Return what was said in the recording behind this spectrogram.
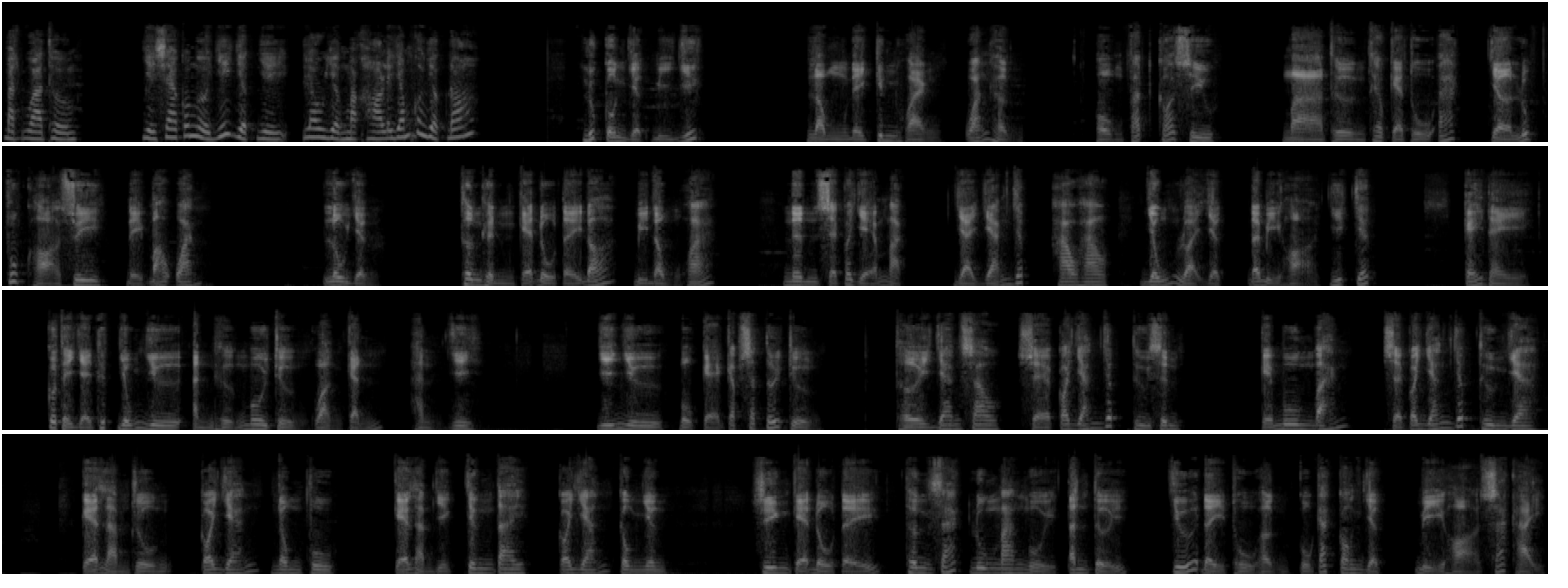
Bạch Hòa Thượng, vì sao có người giết vật gì, lâu dần mặt họ lại giống con vật đó? Lúc con vật bị giết, lòng đầy kinh hoàng, oán hận, hồn phách khó siêu, mà thường theo kẻ thủ ác, chờ lúc phúc họ suy để báo oán. Lâu dần, thân hình kẻ đồ tể đó bị đồng hóa, nên sẽ có vẻ mặt và dáng dấp hao hao giống loài vật đã bị họ giết chết. Cái này có thể giải thích giống như ảnh hưởng môi trường hoàn cảnh, hành vi. Dĩ như một kẻ cấp sách tới trường, thời gian sau sẽ có dáng dấp thư sinh, kẻ buôn bán sẽ có dáng dấp thương gia, kẻ làm ruộng có dáng nông phu, kẻ làm việc chân tay có dáng công nhân. Riêng kẻ đồ tể, thân xác luôn mang mùi tanh tưởi, chứa đầy thù hận của các con vật bị họ sát hại,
